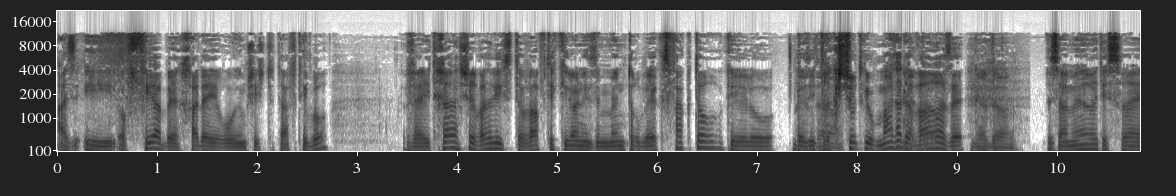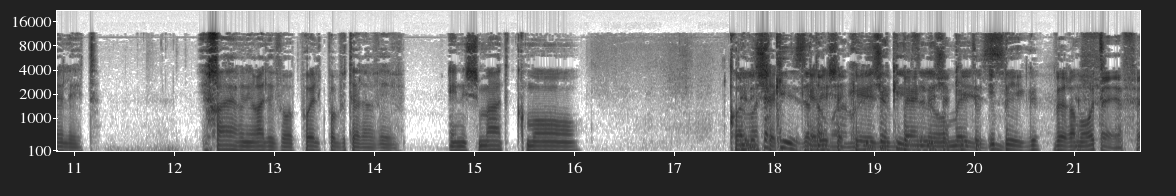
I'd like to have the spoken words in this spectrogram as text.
אז היא הופיעה באחד האירועים שהשתתפתי בו, והתחילה לשיר, ואז אני הסתובבתי כאילו אני איזה מנטור באקס פקטור, כאילו, באיזה גדול. התרגשות, כאילו, מה זה הדבר הזה? גדול. זמרת ישראלית. היא חיה ונראה לי ופועלת פה בתל אביב. היא נשמעת כמו... כל אלישע מה ש- קיז, אתה אלישע אומר, קיז, אלישע היא בינלאומית. היא ביג ברמות. יפה, יפה.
